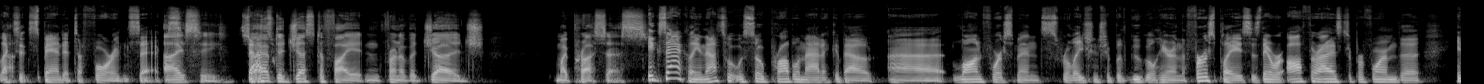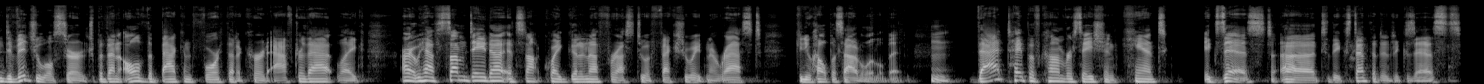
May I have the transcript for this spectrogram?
let's uh, expand it to four and six. I see. So I have to justify it in front of a judge my process. Exactly. And that's what was so problematic about uh, law enforcement's relationship with Google here in the first place is they were authorized to perform the individual search, but then all of the back and forth that occurred after that, like, all right, we have some data, it's not quite good enough for us to effectuate an arrest. Can you help us out a little bit? Hmm. That type of conversation can't exist uh, to the extent that it exists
